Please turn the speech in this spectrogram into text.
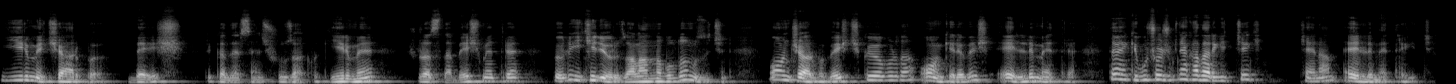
20 çarpı 5 dikkat ederseniz şu uzaklık 20 şurası da 5 metre bölü 2 diyoruz alanla bulduğumuz için. 10 çarpı 5 çıkıyor burada. 10 kere 5 50 metre. Demek ki bu çocuk ne kadar gidecek? Kenan 50 metre gidecek.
